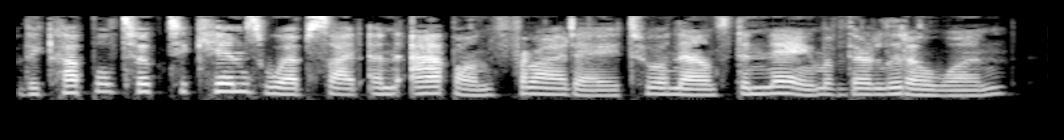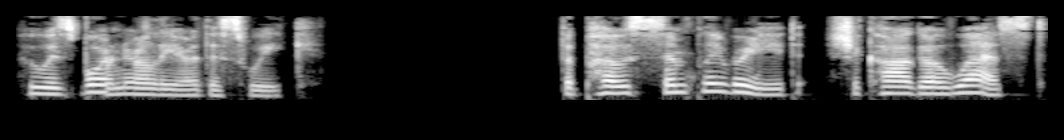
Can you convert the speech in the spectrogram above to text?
The couple took to Kim's website and app on Friday to announce the name of their little one, who was born earlier this week. The post simply read, Chicago West,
